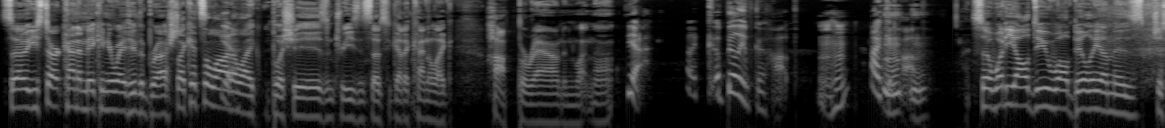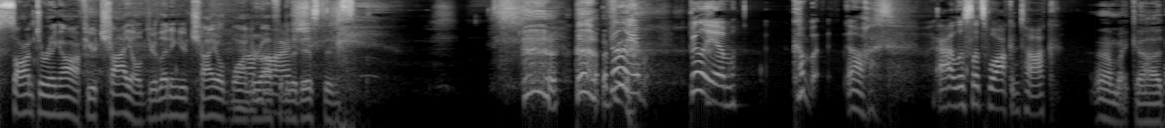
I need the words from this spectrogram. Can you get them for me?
So you start kind of making your way through the brush. Like it's a lot Yeah. of like bushes and trees and stuff. So you got to kind of like hop around and whatnot. Yeah. Like a Billiam can hop. Mm-hmm. I can hop. So what do y'all do while Billiam is just sauntering off? Your child. You're letting your child wander Oh, off into the distance. Billiam, Billiam, come. Ugh. Atlas, let's walk and talk. Oh my god.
